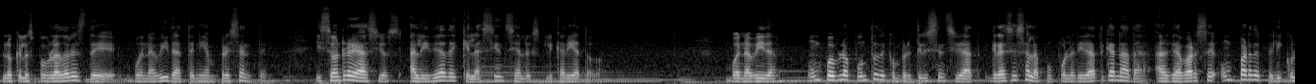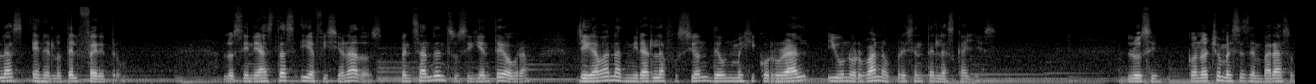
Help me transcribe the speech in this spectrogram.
lo que los pobladores de Buena Vida tenían presente, y son reacios a la idea de que la ciencia lo explicaría todo. Buena Vida, un pueblo a punto de convertirse en ciudad gracias a la popularidad ganada al grabarse un par de películas en el Hotel Feretrum los cineastas y aficionados, pensando en su siguiente obra, llegaban a admirar la fusión de un México rural y un urbano presente en las calles. Lucy, con ocho meses de embarazo,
